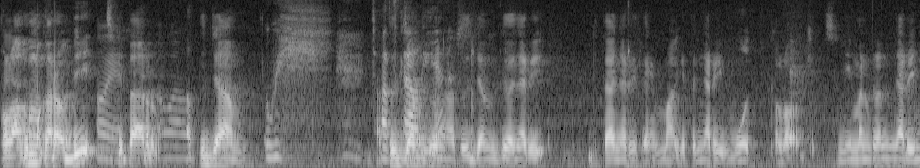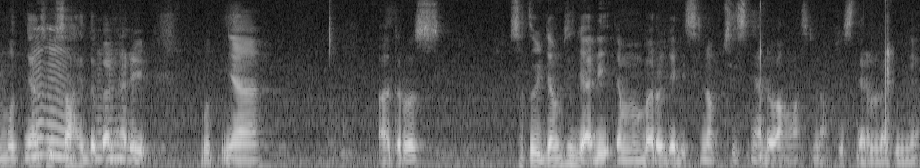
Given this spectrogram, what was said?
kalau aku sama Robi Oh, iya. sekitar satu jam. Wih, satu jam tuh ya. satu jam kita nyari kita nyari tema kita nyari mood kalau seniman kan nyari moodnya susah itu kan nyari moodnya Ah, terus satu jam sih jadi cuma baru jadi sinopsisnya doang mas sinopsis dari lagunya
